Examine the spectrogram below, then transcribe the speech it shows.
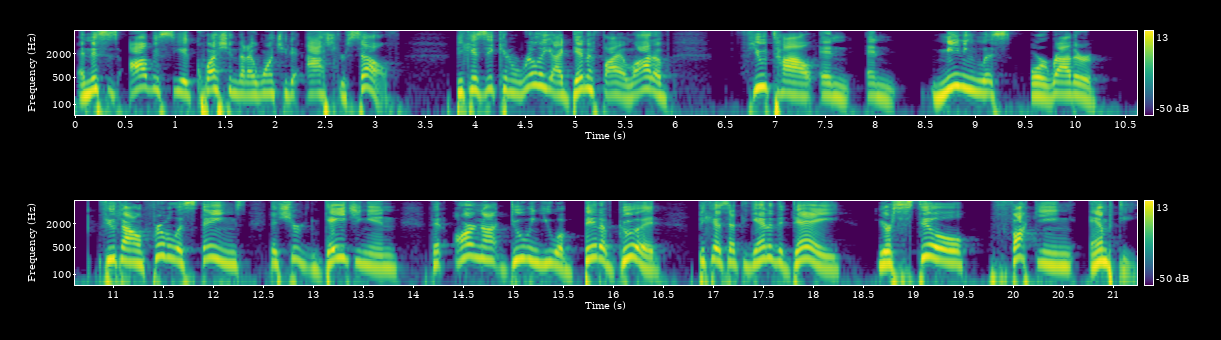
And this is obviously a question that I want you to ask yourself because it can really identify a lot of futile and and meaningless or rather futile and frivolous things that you're engaging in that are not doing you a bit of good because at the end of the day you're still fucking empty.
